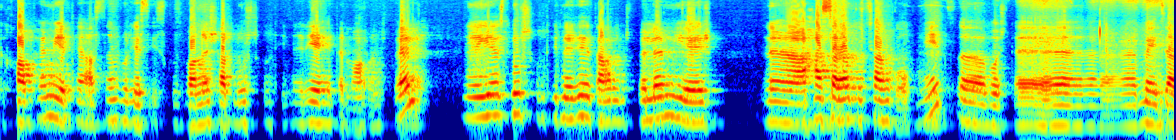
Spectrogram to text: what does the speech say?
կխափեմ, եթե ասեմ, որ ես ի սկզբանե շատ լուրջ խնդիրների հետ եմ առնչվել։ Ես լուրջ խնդիրների հետ առնչվել եմ, երբ հասարակության կողմից, ոչ թե մեդիա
